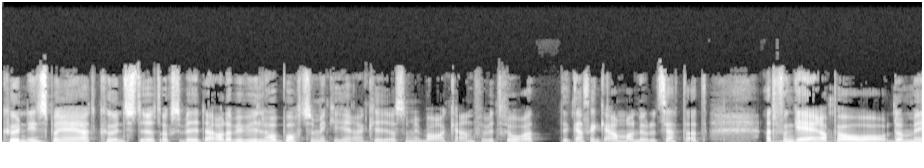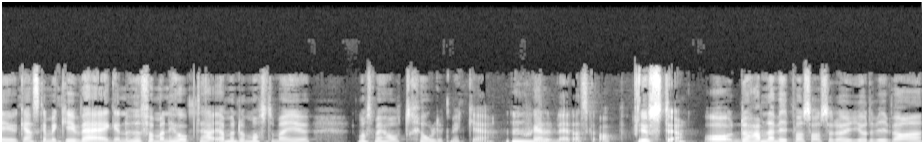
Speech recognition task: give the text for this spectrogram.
kundinspirerat, kundstyrt och så vidare. Och där vi vill ha bort så mycket hierarkier som vi bara kan för vi tror att det är ett ganska gammalmodigt sätt att, att fungera på och de är ju ganska mycket i vägen. Och hur får man ihop det här? Ja men då måste man ju måste man ha otroligt mycket Mm. självledarskap. Just det. Och då hamnade vi på en sån, så då gjorde vi våra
